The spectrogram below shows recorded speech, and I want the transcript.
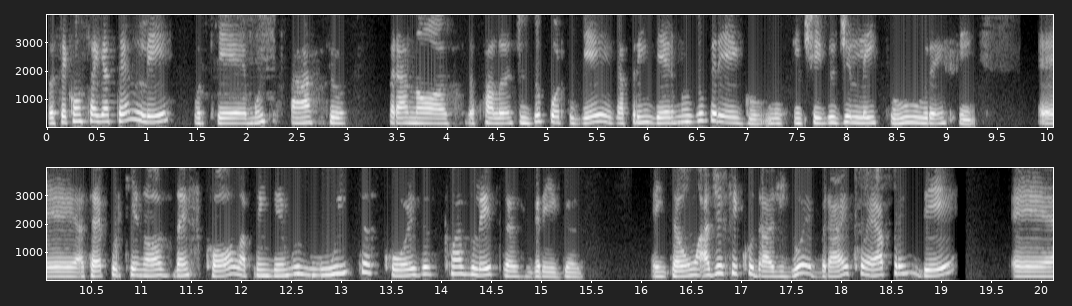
Você consegue até ler, porque é muito fácil para nós, falantes do português, aprendermos o grego, no sentido de leitura, enfim. É, até porque nós, na escola, aprendemos muitas coisas com as letras gregas. Então, a dificuldade do hebraico é aprender é,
